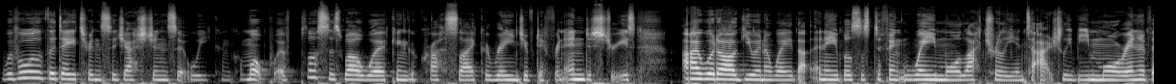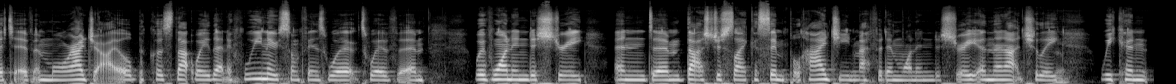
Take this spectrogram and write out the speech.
with all of the data and suggestions that we can come up with, plus as well working across like a range of different industries, I would argue in a way that enables us to think way more laterally and to actually be more innovative and more agile. Because that way, then, if we know something's worked with um, with one industry and um, that's just like a simple hygiene method in one industry, and then actually. Yeah we can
